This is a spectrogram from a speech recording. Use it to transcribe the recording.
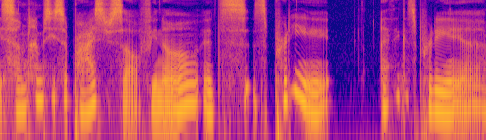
sometimes you surprise yourself. You know, it's it's pretty. I think it's pretty. Uh,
